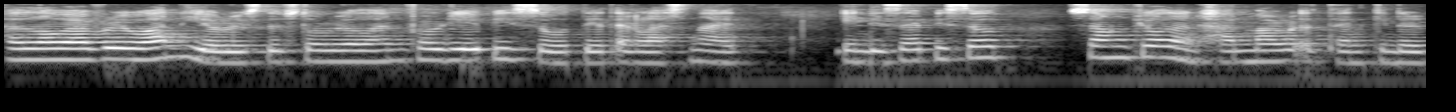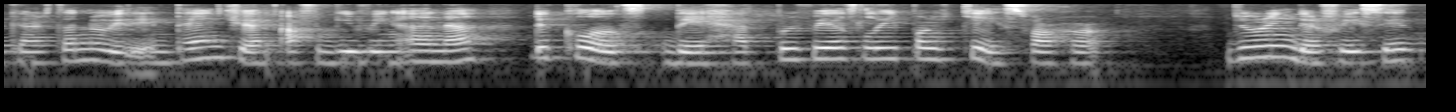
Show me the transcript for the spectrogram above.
Hello everyone, here is the storyline for the episode that aired last night. In this episode, Sangcheol and Hanmaru attend kindergarten with the intention of giving Anna the clothes they had previously purchased for her. During their visit,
